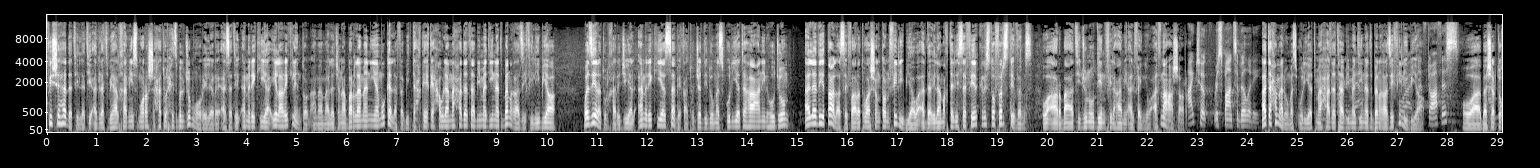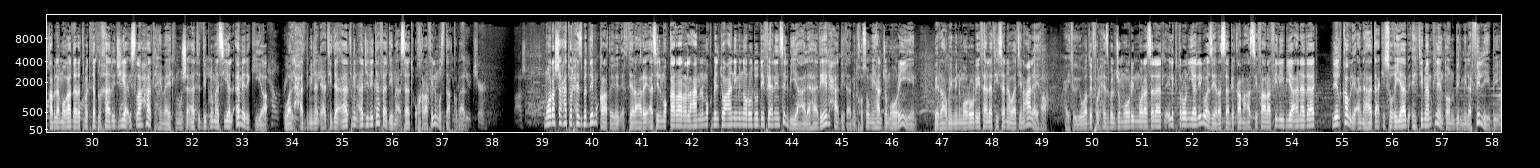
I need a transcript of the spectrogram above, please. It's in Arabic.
في الشهادة التي أدلت بها الخميس مرشحة الحزب الجمهوري للرئاسة الأمريكية هيلاري كلينتون أمام لجنة برلمانية مكلفة بالتحقيق حول ما حدث بمدينة بنغازي في ليبيا. وزيرة الخارجية الأمريكية السابقة تجدد مسؤوليتها عن الهجوم الذي طال سفارة واشنطن في ليبيا وأدى إلى مقتل السفير كريستوفر ستيفنز وأربعة جنود في العام 2012 أتحمل مسؤولية ما حدث بمدينة بنغازي في ليبيا. وبشرت قبل مغادرة مكتب الخارجية إصلاحات لحماية المنشآت الدبلوماسية الأمريكية. والحد من الاعتداءات من أجل تفادي مأساة أخرى في المستقبل. مرشحة الحزب الديمقراطي للاختراع الرئاسي المقرر العام المقبل تعاني من ردود فعل سلبية على هذه الحادثة من خصومها الجمهوريين بالرغم من مرور ثلاث سنوات عليها حيث يوظف الحزب الجمهوري المراسلات الإلكترونية للوزيرة السابقة مع السفارة في ليبيا آنذاك للقول أنها تعكس غياب اهتمام كلينتون بالملف الليبي.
